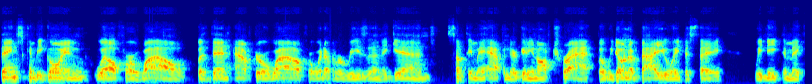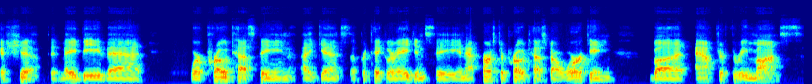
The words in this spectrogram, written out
things can be going well for a while, but then after a while, for whatever reason, again, something may happen, they're getting off track, but we don't evaluate to say we need to make a shift. It may be that we're protesting against a particular agency, and at first the protests are working, but after three months,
